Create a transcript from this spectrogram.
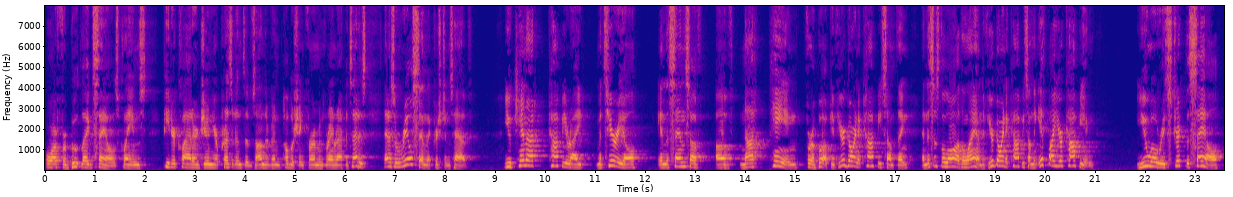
or for bootleg sales, claims Peter Kladder Jr., president of Zondervan Publishing Firm in Grand Rapids. That is, that is a real sin that Christians have. You cannot copyright material in the sense of, of not paying for a book. If you're going to copy something, and this is the law of the land, if you're going to copy something, if by your copying you will restrict the sale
